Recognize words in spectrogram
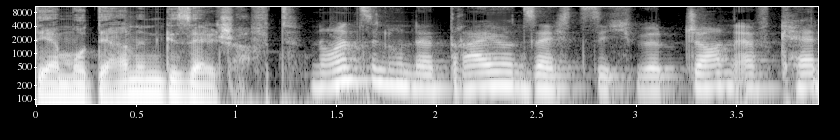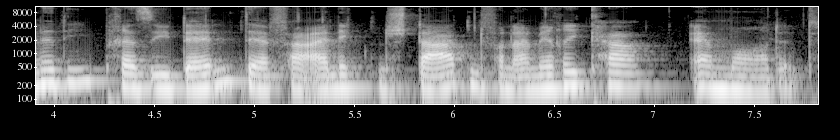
der modernen Gesellschaft. 1963 wird John F. Kennedy, Präsident der Vereinigten Staaten von Amerika, ermordet.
